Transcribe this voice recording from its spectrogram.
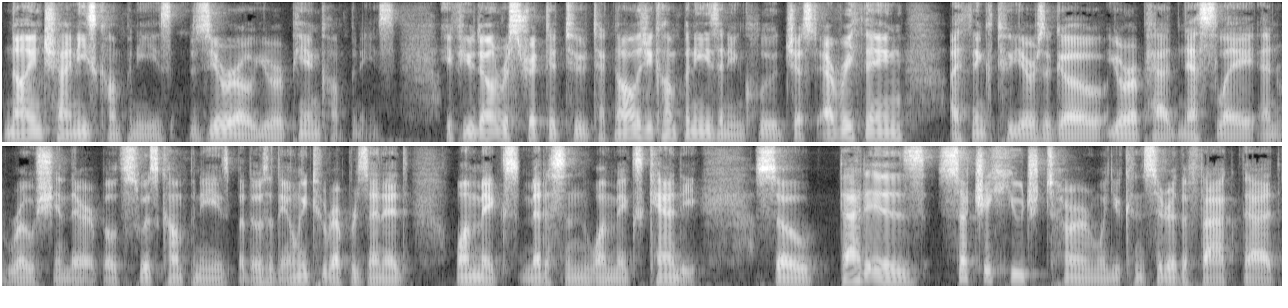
nine Chinese companies, zero European companies. If you don't restrict it to technology companies and include just everything, I think two years ago, Europe had Nestle and Roche in there, both Swiss companies, but those are the only two represented. One makes medicine, one makes candy. So that is such a huge turn when you consider the fact that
